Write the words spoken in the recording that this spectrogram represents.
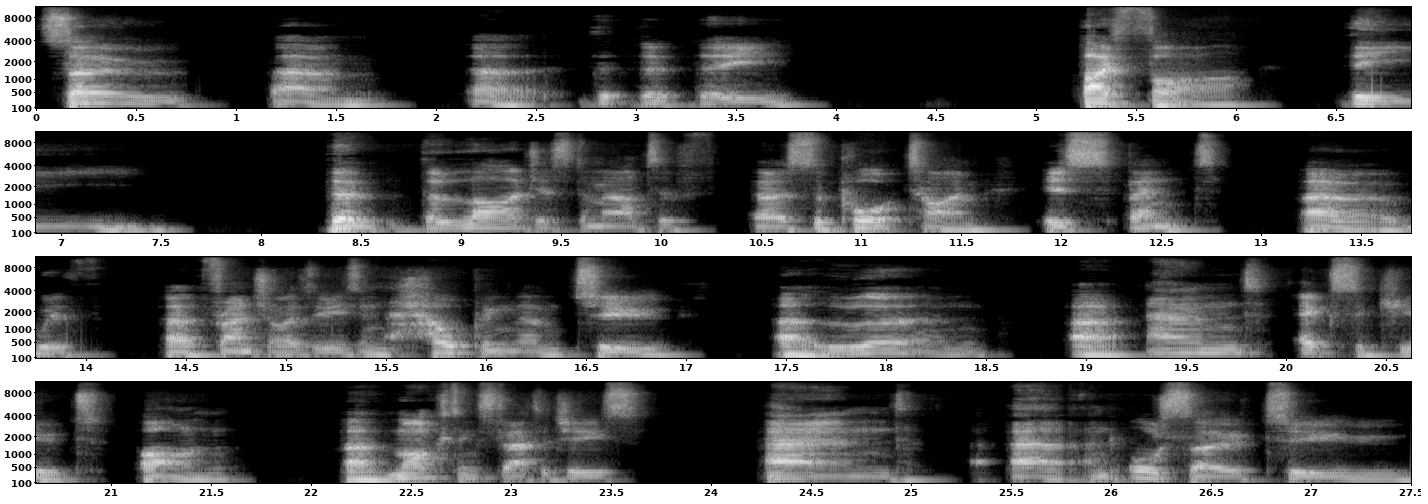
so um, uh, the, the, the by far the the the largest amount of uh, support time is spent uh, with uh, franchisees in helping them to uh, learn uh, and execute on marketing strategies and and also to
